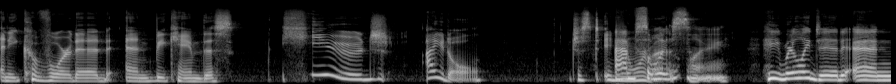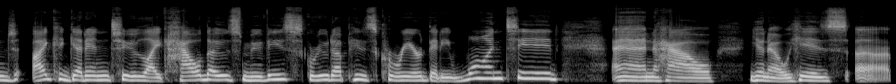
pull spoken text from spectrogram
and he cavorted and became this huge idol. Just enormous. Absolutely. He really did. And I could get into like how those movies screwed up his career that he wanted and how, you know, his uh,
